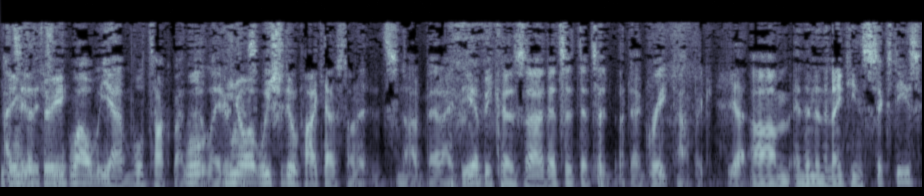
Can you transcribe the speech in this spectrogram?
I'd think say the three? Two, well, yeah, we'll talk about well, that later. you know what? We should do a podcast on it. It's not a bad idea because uh, that's a that's a, a great topic. Yeah. Um, and then in the 1960s,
